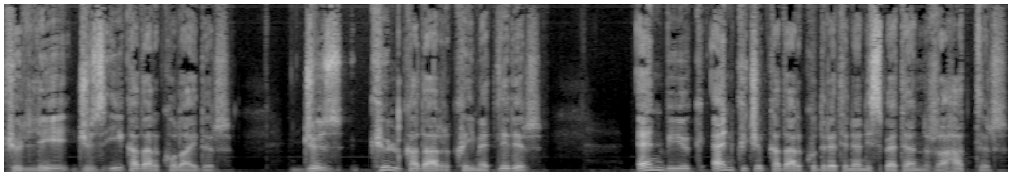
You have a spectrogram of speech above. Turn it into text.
Külli, cüz'i kadar kolaydır. Cüz, kül kadar kıymetlidir. En büyük, en küçük kadar kudretine nispeten rahattır.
